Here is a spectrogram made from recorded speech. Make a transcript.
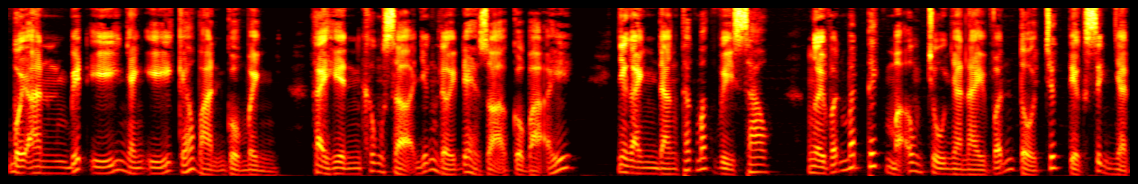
Bội An biết ý, nhanh ý kéo bạn của mình. Khải Hiền không sợ những lời đe dọa của bà ấy. Nhưng anh đang thắc mắc vì sao người vẫn mất tích mà ông chủ nhà này vẫn tổ chức tiệc sinh nhật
